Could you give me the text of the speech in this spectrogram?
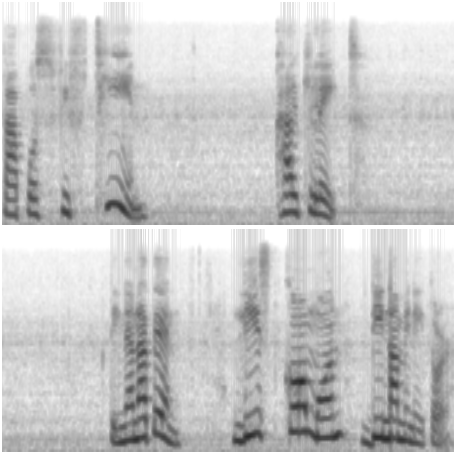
tapos 15. Calculate. Tingnan natin. Least common denominator.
